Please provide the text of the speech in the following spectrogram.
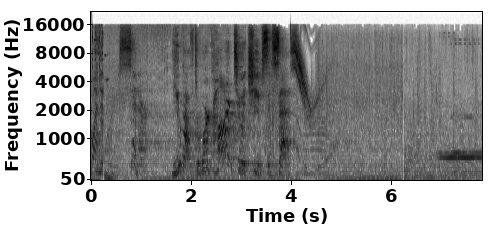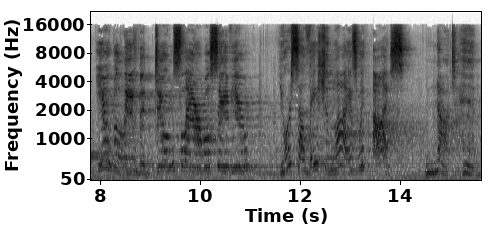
One sinner. You have to work hard to achieve success. You believe the Doomslayer will save you? Your salvation lies with us, not him.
